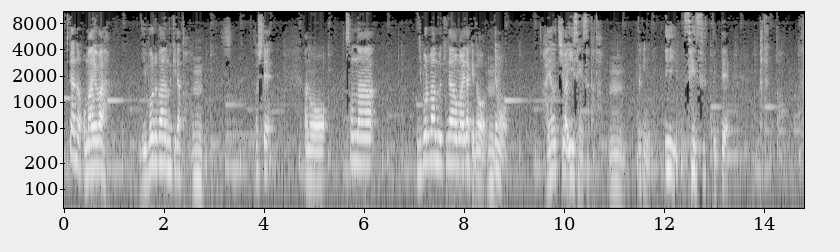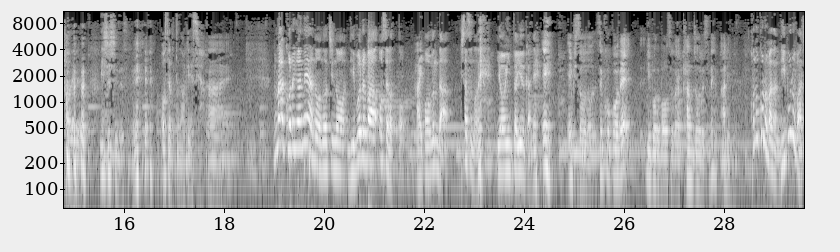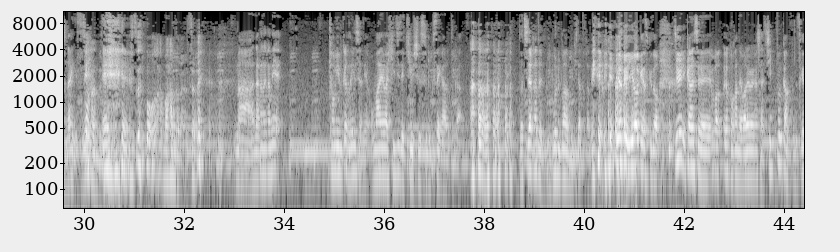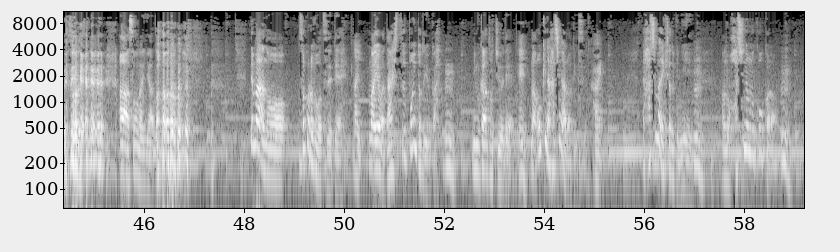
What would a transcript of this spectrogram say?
そして、あの、お前は、リボルバー向きだと。うん。そして、あの、そんな、リボルバー向きなお前だけど、うんでも、早打ちはいいセンサーだと。うん。時に、いいセンスって言って、パタッと倒れる、ね、趣旨ですね。オセロットなわけですよ。はい。まあ、これがね、あの、後のリボルバーオセロットはいを生んだ一つのね、要因というかね、え、エピソードですね。ここで、リボルバーオセロが誕生ですね。ある意味。この頃まだリボルバーじゃないんですね。そうなんです。え普通の、まあ、ハンドガンですよね。ー まあ、なかなかね、興味深いこといいんですよね。お前は肘で吸収する癖があるとか、どちらかというとリボルバー向きだとかね、言うわけですけど、銃に関してわよくわかんない我々がしたらちんぷんかんぷんですけどね。そうですね ああ、そうなんや、と。で、まあ、あの、ソコロフを連れて、はい。まあ、要は脱出ポイントというか、うん。に向かう途中でええ、まあ、大きな橋があるわけですよ。はい。で橋まで来た時に、うん。あの、橋の向こうから、うん。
